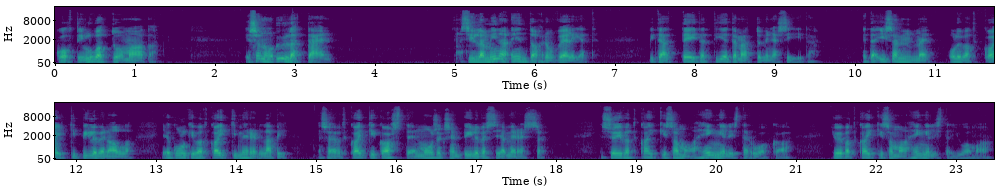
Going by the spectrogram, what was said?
kohti luvattua maata ja sanoo yllättäen, sillä minä en tahdo veljet pitää teitä tietämättöminä siitä, että isämme olivat kaikki pilven alla ja kulkivat kaikki meren läpi ja saivat kaikki kasteen Mooseksen pilvessä ja meressä ja söivät kaikki samaa hengellistä ruokaa, joivat kaikki samaa hengellistä juomaa.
